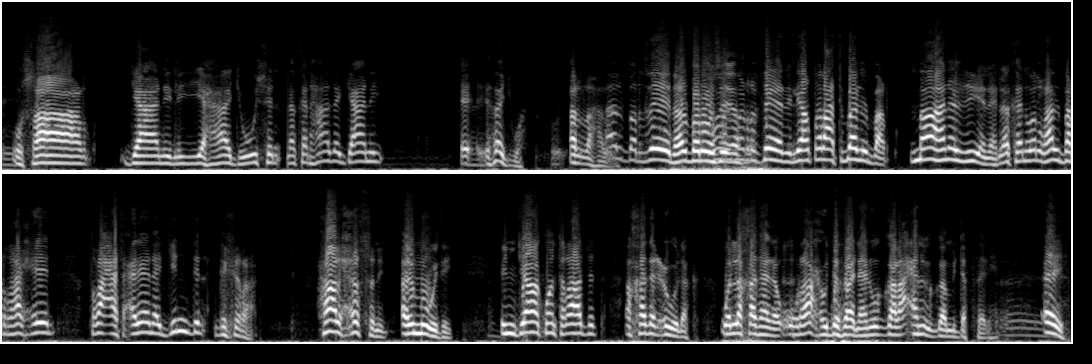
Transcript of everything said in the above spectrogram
أي. وصار جاني لي هاجوس لكن هذا جاني إيه، فجوه الله الله. البر زين البر زين اللي طلعت بالبر. ما أنا زينة لكن والله البر هالحين طلعت علينا جند قشران هالحصني الموذي. إن جاك وأنت راجد أخذ العولك ولا اخذها وراح ودفنها وقلعها وقام يدفنها أي.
